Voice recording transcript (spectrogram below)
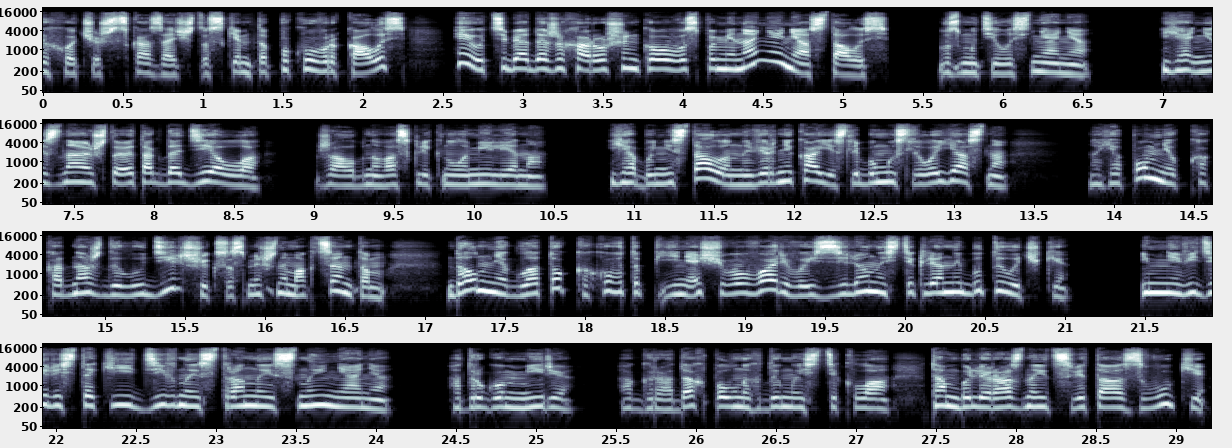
«Ты хочешь сказать, что с кем-то покувыркалась, и у тебя даже хорошенького воспоминания не осталось?» — возмутилась няня. «Я не знаю, что я тогда делала», — жалобно воскликнула Милена. «Я бы не стала наверняка, если бы мыслила ясно. Но я помню, как однажды лудильщик со смешным акцентом дал мне глоток какого-то пьянящего варева из зеленой стеклянной бутылочки. И мне виделись такие дивные странные сны, няня. О другом мире, о городах, полных дыма и стекла. Там были разные цвета, звуки.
